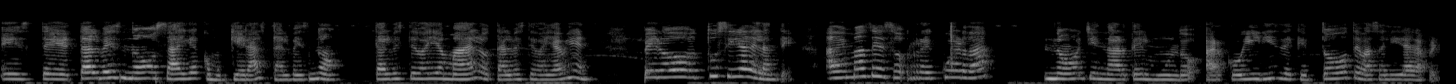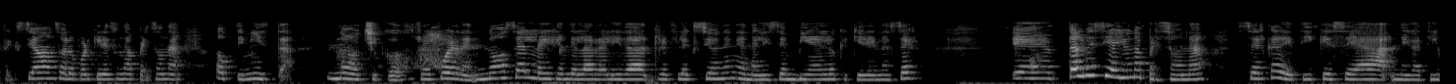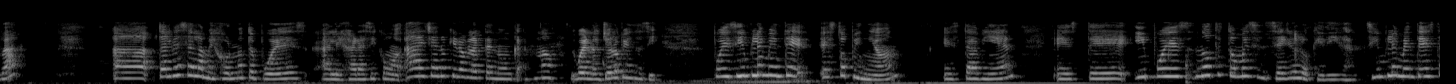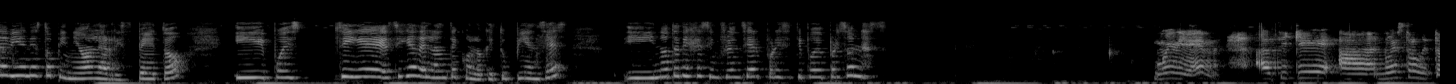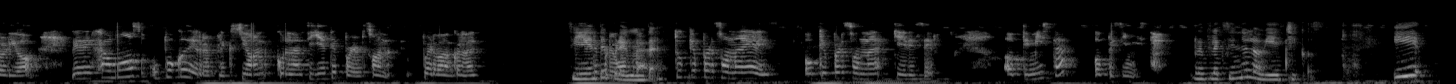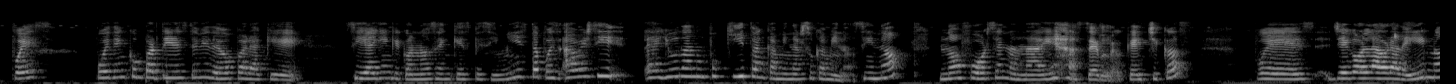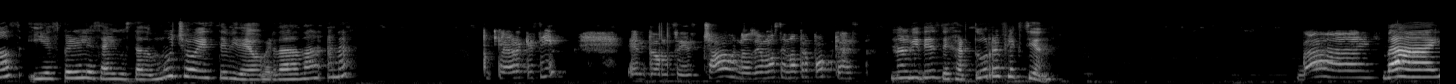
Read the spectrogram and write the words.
Este, tal vez no salga como quieras, tal vez no, tal vez te vaya mal o tal vez te vaya bien, pero tú sigue adelante. Además de eso, recuerda no llenarte el mundo arcoíris de que todo te va a salir a la perfección solo porque eres una persona optimista. No, chicos, recuerden, no se alejen de la realidad, reflexionen y analicen bien lo que quieren hacer. Eh, tal vez si hay una persona cerca de ti que sea negativa, ah, tal vez a lo mejor no te puedes alejar así como, ay, ya no quiero hablarte nunca. No, bueno, yo lo pienso así. Pues simplemente esta opinión está bien, este, y pues no te tomes en serio lo que digan. Simplemente está bien esta opinión, la respeto y pues sigue, sigue adelante con lo que tú pienses y no te dejes influenciar por ese tipo de personas. Muy bien, así que a nuestro auditorio le dejamos un poco de reflexión con la siguiente persona, perdón, con la siguiente, pregunta. ¿Tú qué persona eres o qué persona quieres ser? ¿Optimista o pesimista? Reflexionenlo bien, chicos. Y pues pueden compartir este video para que si hay alguien que conocen que es pesimista, pues a ver si ayudan un poquito a encaminar su camino. Si no, no forcen a nadie a hacerlo, ¿ok, chicos? Pues llegó la hora de irnos y espero les haya gustado mucho este video, ¿verdad, Ana? Claro que sí. Entonces, chao, nos vemos en otro podcast. No olvides dejar tu reflexión. Bye. Bye.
